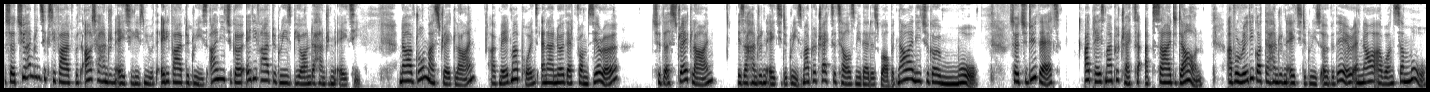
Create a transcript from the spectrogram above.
So 265 without 180 leaves me with 85 degrees. I need to go 85 degrees beyond 180. Now I've drawn my straight line. I've made my point and I know that from 0 to the straight line is 180 degrees. My protractor tells me that as well, but now I need to go more. So to do that, I place my protractor upside down. I've already got the 180 degrees over there and now I want some more.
